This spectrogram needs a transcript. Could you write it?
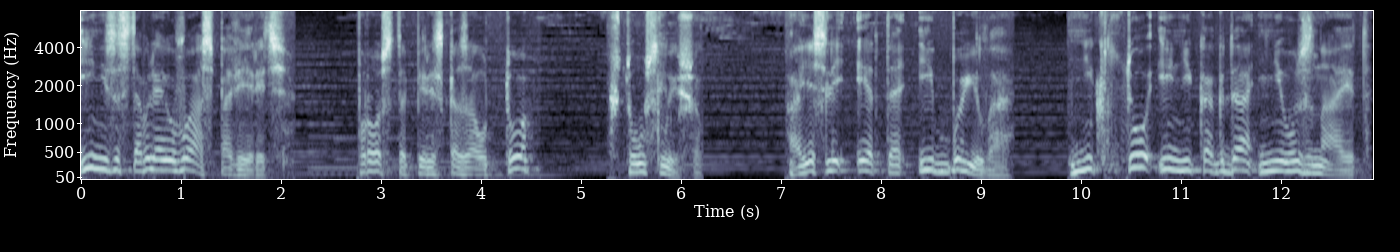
И не заставляю вас поверить. Просто пересказал то, что услышал. А если это и было, никто и никогда не узнает,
